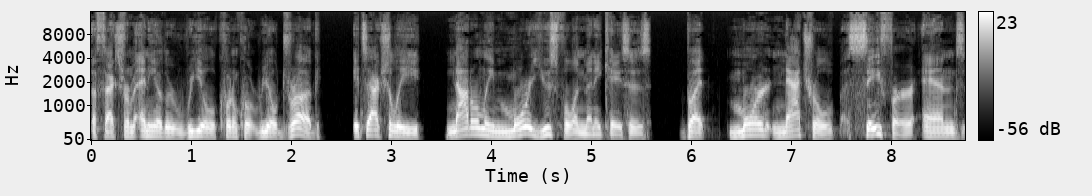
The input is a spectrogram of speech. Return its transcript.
effects from any other real, quote unquote, real drug, it's actually not only more useful in many cases, but more natural, safer, and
